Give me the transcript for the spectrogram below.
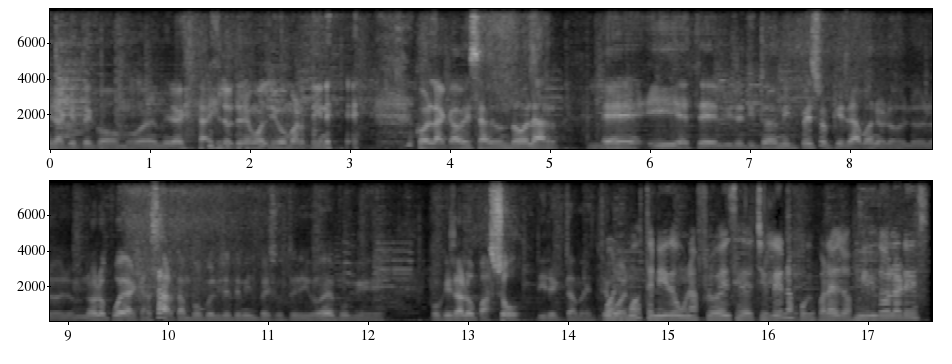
Mira que te como, ¿eh? Mira que ahí lo tenemos el Diego Martínez con la cabeza de un dólar ¿eh? y este, el billetito de mil pesos que ya, bueno, no lo puede alcanzar tampoco el billete de mil pesos, te digo, ¿eh? porque, porque ya lo pasó directamente. Bueno, hemos tenido una afluencia de chilenos porque para ellos mil dólares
